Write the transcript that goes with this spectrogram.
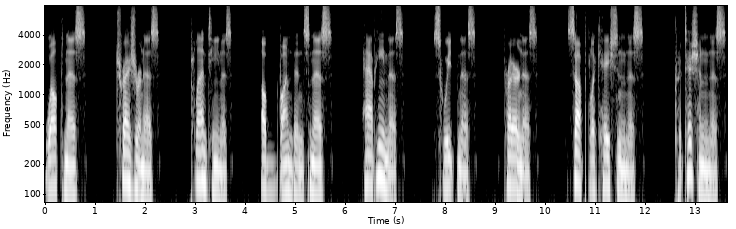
wealthness, treasureness, plentiness, abundanceness, happiness, sweetness, prayerness, supplicationness, petitionness,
